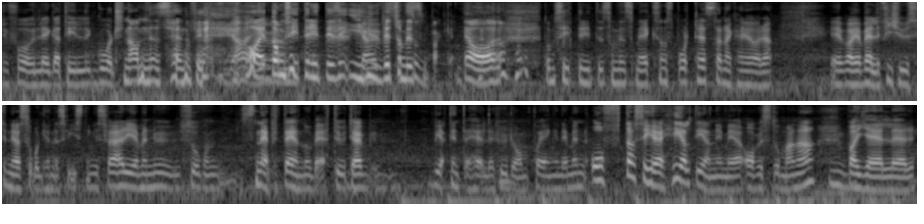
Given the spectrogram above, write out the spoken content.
du får lägga till gårdsnamnen sen för ja, de sitter inte i huvudet som en, ja, de sitter inte som en smäck som sporthästarna kan göra. Eh, var jag väldigt förtjust i när jag såg hennes visning i Sverige men nu såg hon snäppet ännu bättre ut. Jag vet inte heller hur de poängen är men ofta så är jag helt enig med avelsdomarna mm. vad gäller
